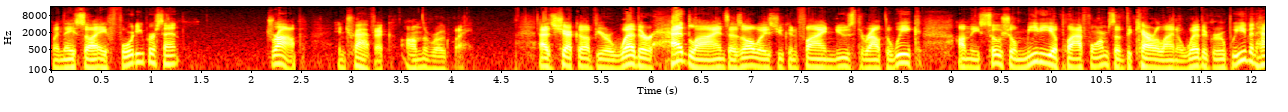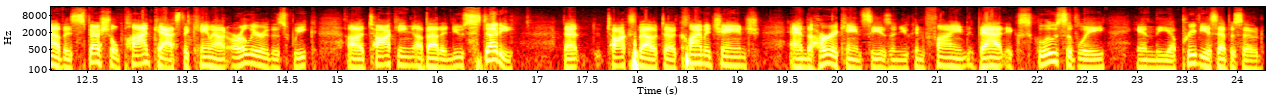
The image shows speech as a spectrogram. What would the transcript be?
when they saw a 40% drop in traffic on the roadway. As check of your weather headlines. As always, you can find news throughout the week on the social media platforms of the Carolina Weather Group. We even have a special podcast that came out earlier this week uh, talking about a new study that talks about uh, climate change and the hurricane season. You can find that exclusively in the uh, previous episode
